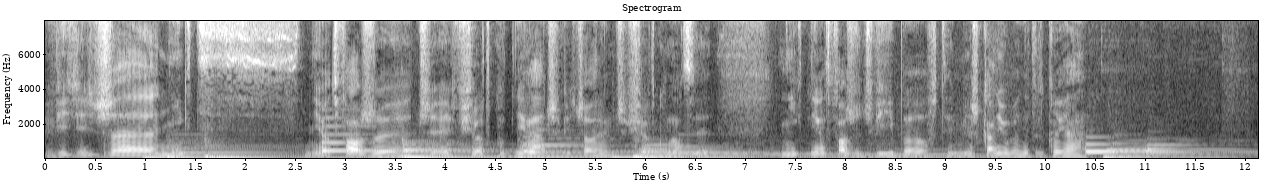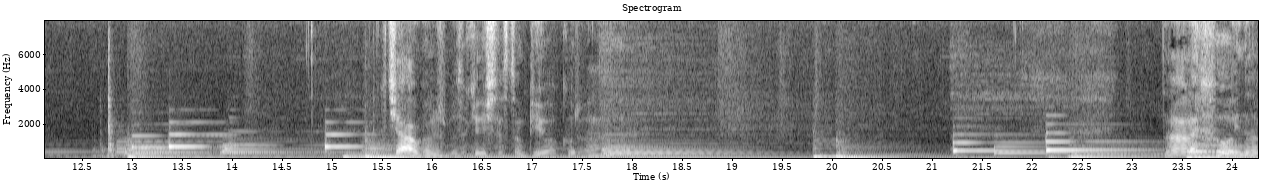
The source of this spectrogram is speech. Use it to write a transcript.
wiedzieć, że nikt nie otworzy, czy w środku dnia, czy wieczorem, czy w środku nocy, nikt nie otworzy drzwi, bo w tym mieszkaniu będę tylko ja. Chciałbym, żeby to kiedyś nastąpiło, kurwa, ale... No ale chuj, no.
